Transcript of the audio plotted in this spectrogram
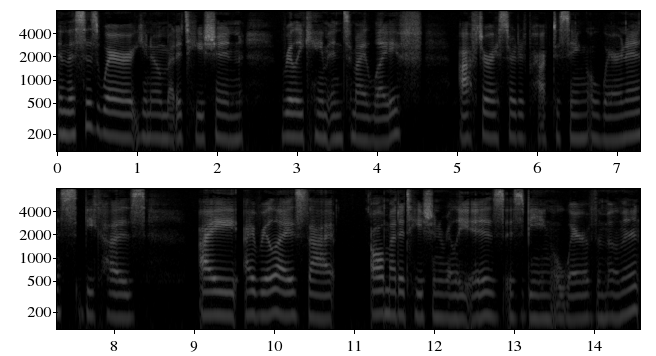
And this is where, you know, meditation really came into my life after I started practicing awareness because I I realized that all meditation really is is being aware of the moment.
